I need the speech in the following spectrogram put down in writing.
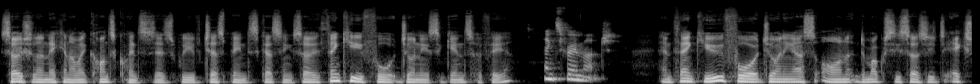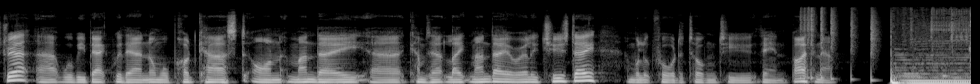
social and economic consequences as we've just been discussing. So, thank you for joining us again, Sophia. Thanks very much. And thank you for joining us on Democracy Sausage Extra. Uh, we'll be back with our normal podcast on Monday. Uh, comes out late Monday or early Tuesday, and we'll look forward to talking to you then. Bye for now.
